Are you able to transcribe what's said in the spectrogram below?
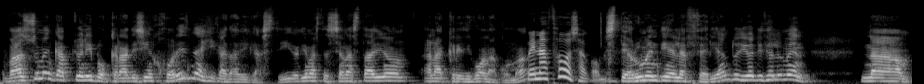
βάζουμε κάποιον υποκράτηση χωρίς να έχει καταδικαστεί, διότι είμαστε σε ένα στάδιο ανακριτικό ακόμα. Που είναι αθώος ακόμα. Στερούμε την ελευθερία του, διότι θέλουμε να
